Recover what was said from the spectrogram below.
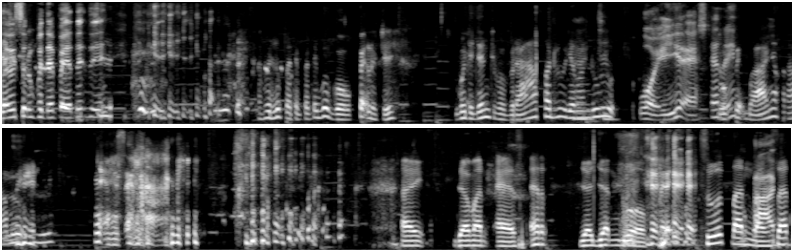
Lalu suruh PT-PT tuh ya. Tapi lu PT-PT gue gopek loh cuy. Gue jajan cuma berapa dulu zaman dulu. Wah iya SR ya. Gopek banyak rame. Eh, SR lagi. Hai zaman SR jajan gopek Sultan bangsat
